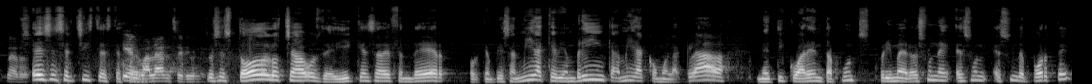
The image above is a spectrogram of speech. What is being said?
Ese es el chiste de este juego. el balance Entonces, todos los chavos dedíquense a defender porque empiezan, mira qué bien brinca, mira cómo la clava, metí 40 puntos. Primero, es un, es un, es un deporte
